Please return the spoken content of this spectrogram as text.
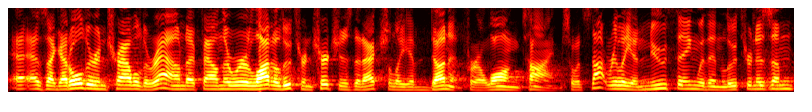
as I got older and traveled around, I found there were a lot of Lutheran churches that actually have done it for a long time. So it's not really a new thing within Lutheranism.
